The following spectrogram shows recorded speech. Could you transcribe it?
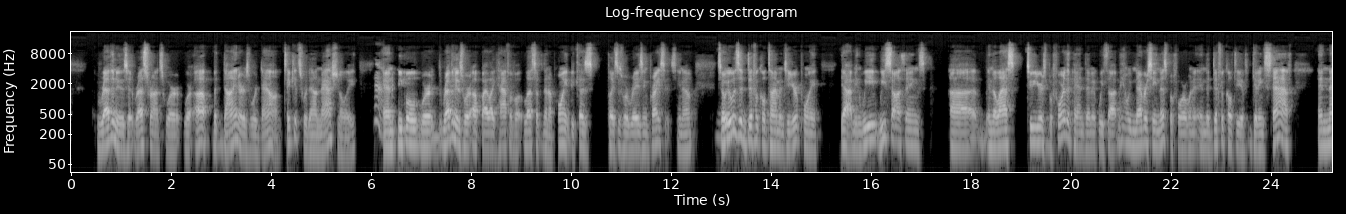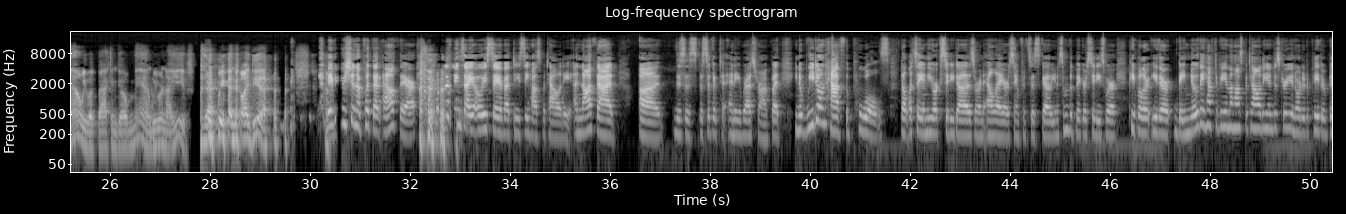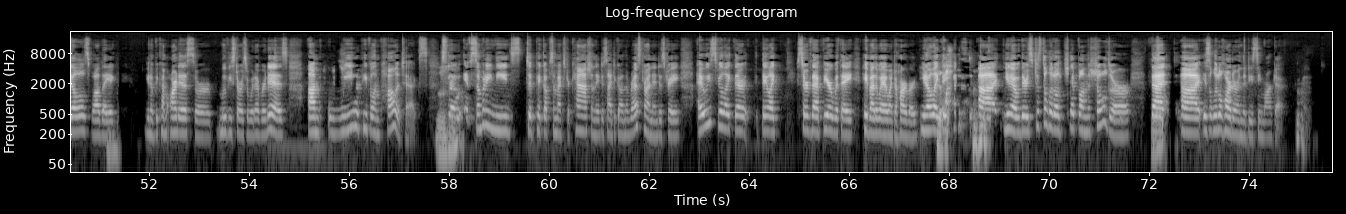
revenues at restaurants were were up, but diners were down. Tickets were down nationally, Hmm. and people were revenues were up by like half of a less than a point because places were raising prices, you know. So it was a difficult time. And to your point, yeah, I mean, we we saw things uh, in the last two years before the pandemic. We thought, man, we've never seen this before. When in the difficulty of getting staff, and now we look back and go, man, we were naive. Yeah. we had no idea. Maybe we shouldn't have put that out there. One of the things I always say about DC hospitality, and not that uh, this is specific to any restaurant, but you know, we don't have the pools that let's say a New York City does, or in LA or San Francisco. You know, some of the bigger cities where people are either they know they have to be in the hospitality industry in order to pay their bills while they you know become artists or movie stars or whatever it is um, we have people in politics Mhm. so if somebody needs to pick up some extra cash and they decide to go in the restaurant industry i always feel like they're they like serve that beer with a hey by the way i went to harvard. You know like they just uh, you know there's just a little chip on the shoulder that uh, is a little harder in the dc market.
